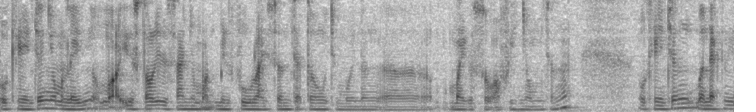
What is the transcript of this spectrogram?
អូខេអញ្ចឹងខ្ញុំមិនលេងខ្ញុំមក install ទេដោយសារខ្ញុំអត់មាន full license តាក់ទងជាមួយនឹង Microsoft Office ខ្ញុំអញ្ចឹងណាអូខេអញ្ចឹងបើអ្នកគ្នា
